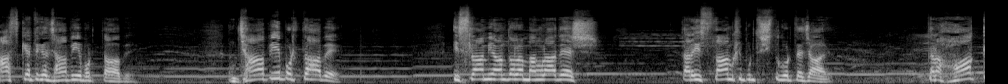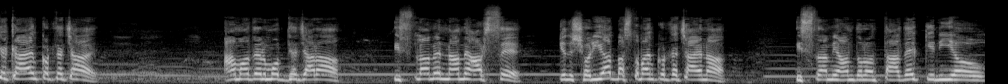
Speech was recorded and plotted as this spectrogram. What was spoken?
আজকে থেকে ঝাঁপিয়ে পড়তে হবে। ঝাঁপিয়ে পড়তে হবে। ইসলামী আন্দোলন বাংলাদেশ তারা ইসলামকে প্রতিষ্ঠিত করতে চায়। তারা হককে কায়েম করতে চায়। আমাদের মধ্যে যারা ইসলামের নামে আসছে, কিন্তু শরিয়াত বাস্তবায়ন করতে চায় না, ইসলামী আন্দোলন তাদেরকে নিয়েও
